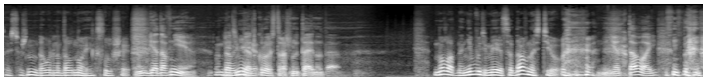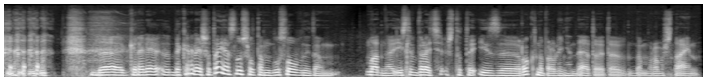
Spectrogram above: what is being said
То есть уже ну, довольно давно их слушаю. Ну, я давнее. давнее. Я тебе открою страшную тайну. Да. Ну ладно, не будем мериться давностью. Нет, давай. До короля, до короля шута я слушал там условный там... Ладно, если брать что-то из э, рок-направления, да, то это там Ромштайн.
